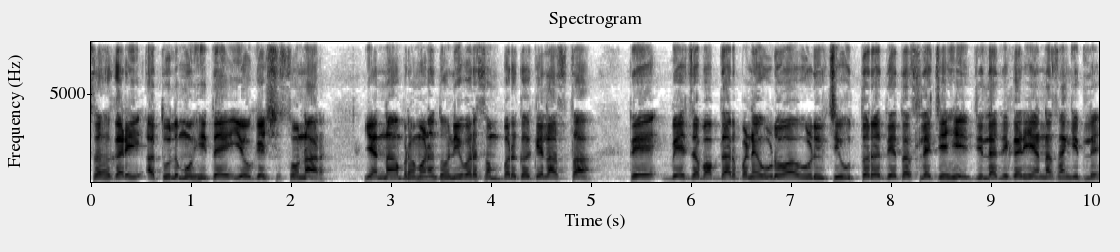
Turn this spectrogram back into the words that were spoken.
सहकारी अतुल मोहिते योगेश सोनार यांना भ्रमणध्वनीवर संपर्क केला असता ते बेजबाबदारपणे उडवाउडीची उत्तरं देत असल्याचेही जिल्हाधिकारी यांना सांगितले.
